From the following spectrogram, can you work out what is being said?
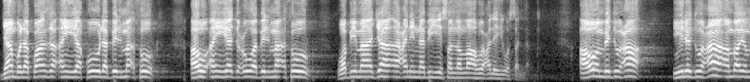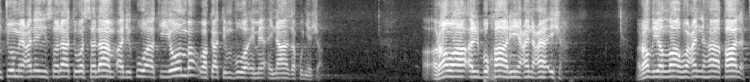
jambo la kwanza an yaqula bil ma'thur au an yad'u bil ma'thur wa bima jaa 'an an-nabiy sallallahu alayhi wasallam aombe dua ile dua ambayo mtume alayhi salatu wasalam alikuwa akiomba wakati mvua inaanza kunyesha روى البخاري عن عائشه رضي الله عنها قالت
